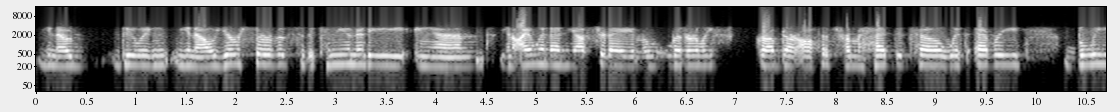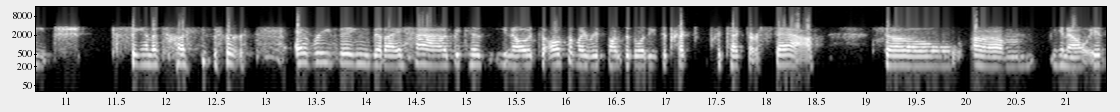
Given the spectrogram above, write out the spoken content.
you know doing you know your service to the community. And you know, I went in yesterday and literally scrubbed our office from head to toe with every bleach sanitizer, everything that I had because you know it's also my responsibility to protect, protect our staff. So um, you know it's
